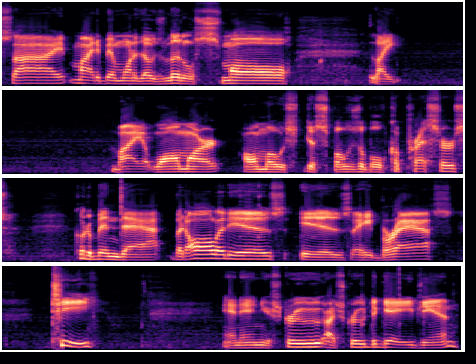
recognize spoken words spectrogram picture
psi. It might have been one of those little small, like, buy at Walmart, almost disposable compressors. Could have been that. But all it is, is a brass T. And then you screw, I screwed the gauge in.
